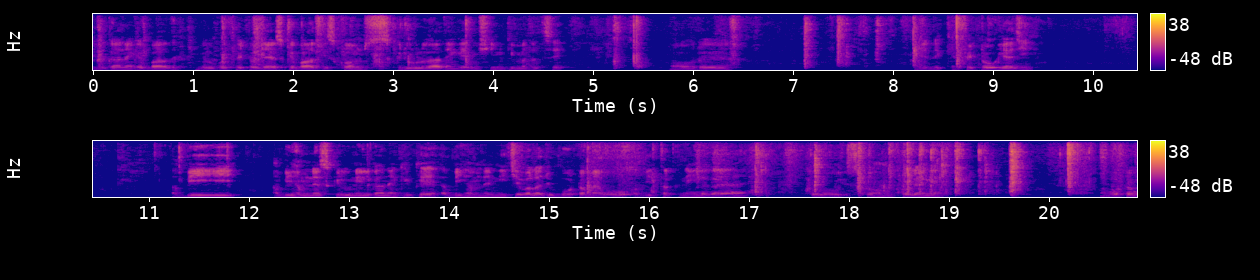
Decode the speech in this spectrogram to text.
लगाने के बाद बिल्कुल फिट हो जाए, उसके बाद इसको हम स्क्रू लगा देंगे मशीन की मदद से। और, ये देखें फिट हो गया जी। अभी अभी हमने स्क्रू नहीं लगाना है क्योंकि अभी हमने नीचे वाला जो बॉटम है वो अभी तक नहीं लगाया है तो इसको हम खोलेंगे। बॉटम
